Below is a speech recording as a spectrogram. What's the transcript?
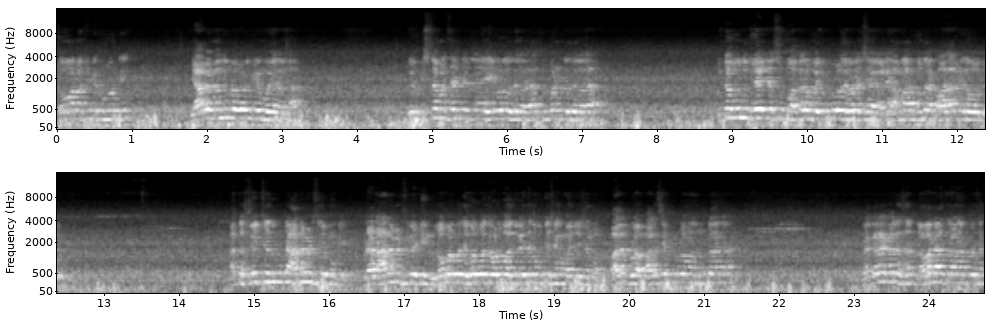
సోమవారం వచ్చి మీరు ఉండండి. యాభై మంది కూడా ఓడికి ఏం పోయారన్నా మీరు కృష్ణమ్మ సెంటర్ ఏ రోజు కదా సుబ్బండి కదా ఇంతకుముందు విలేజెస్ అందరం పోయి ఇప్పుడు ఎవరు వచ్చారు కానీ అమ్మ ముందర పాదాల మీద పోతుంది అంత స్వేచ్ఛ ఎందుకుంటే ఆర్నమెంట్స్ లేకుంటే. ఇప్పుడు ఆడ ఆర్నమెంట్స్ పెట్టి లోపల పోతే ఎవరు పోతే ఎవరు పోతే లేదని ఉద్దేశంగా పనిచేసిన వాళ్ళు. వాళ్ళకు వాళ్ళ సేఫ్టీ కూడా మనం ఉంటాం కదా రకరకాల నవరాత్రాల కోసం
